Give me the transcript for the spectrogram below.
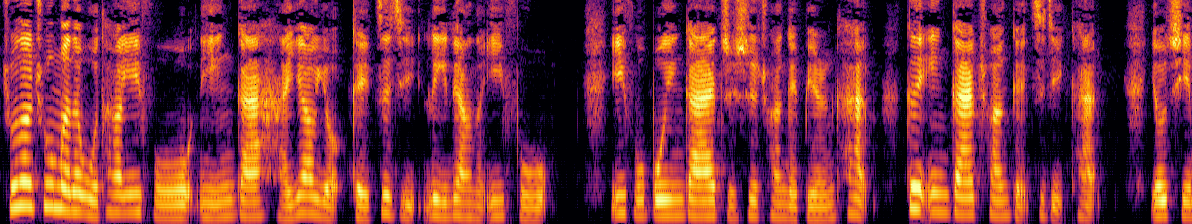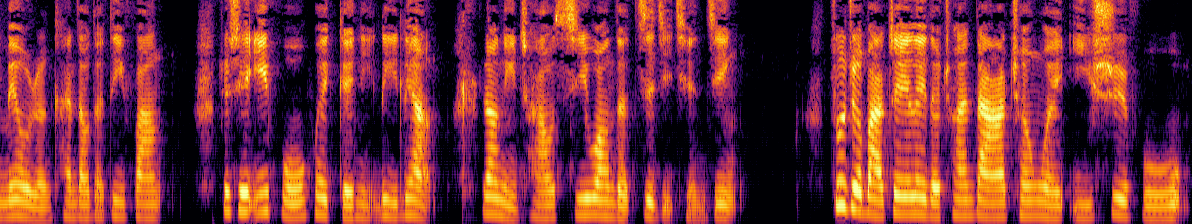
除了出门的五套衣服，你应该还要有给自己力量的衣服。衣服不应该只是穿给别人看，更应该穿给自己看，尤其没有人看到的地方。这些衣服会给你力量，让你朝希望的自己前进。作者把这一类的穿搭称为仪式服，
